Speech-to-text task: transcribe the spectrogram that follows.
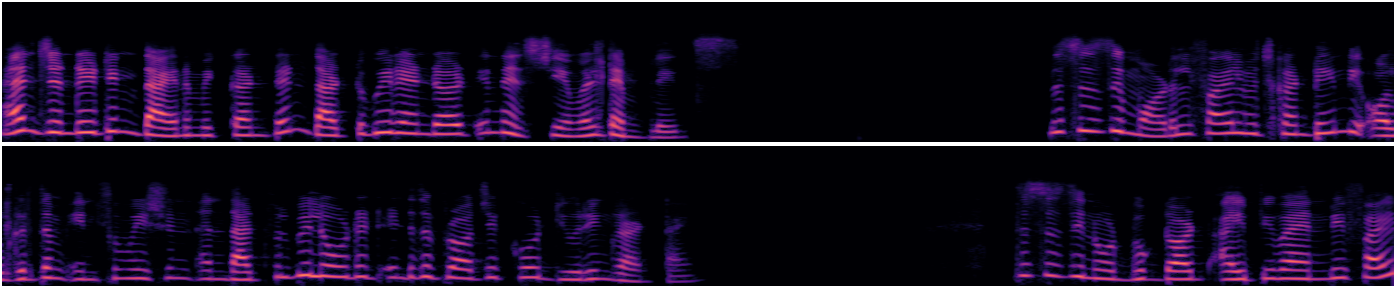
and generating dynamic content that to be rendered in HTML templates. This is the model file which contains the algorithm information and that will be loaded into the project code during runtime. This is the notebook.ipynb file.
